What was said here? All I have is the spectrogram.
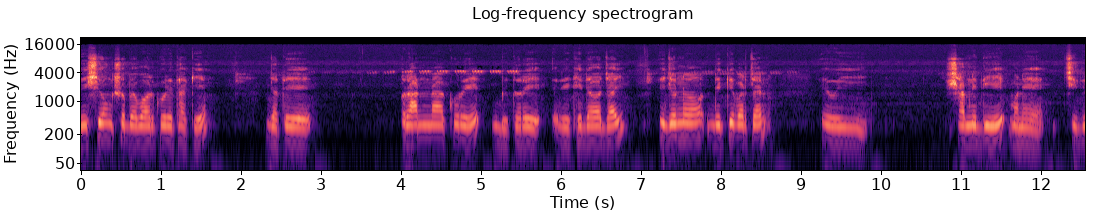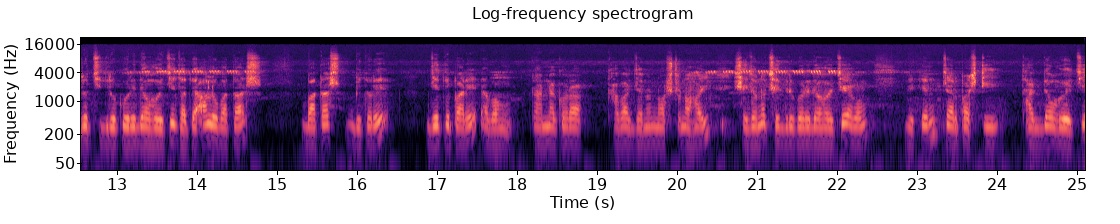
বেশি অংশ ব্যবহার করে থাকে, যাতে রান্না করে ভিতরে রেখে দেওয়া যায়। এই জন্য দেখতে পাচ্ছেন ওই সামনে দিয়ে মানে ছিদ্র ছিদ্র করে দেওয়া হয়েছে, যাতে আলো বাতাস বাতাস ভিতরে যেতে পারে এবং রান্না করা খাবার যেন নষ্ট না হয়। সেজন্য ছিদ্র করে দেওয়া হয়েছে এবং দেখেন চার পাঁচটি থাক দেওয়া হয়েছে,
